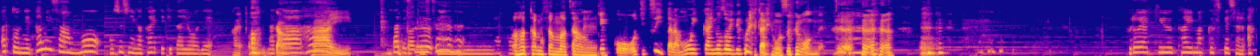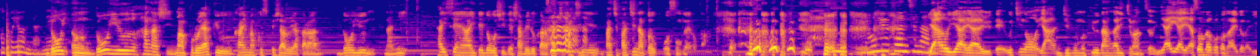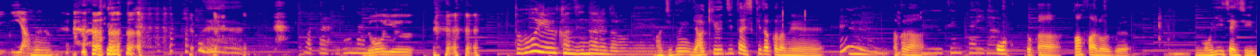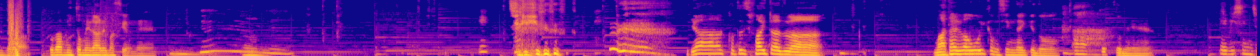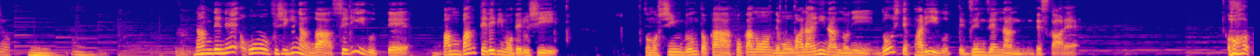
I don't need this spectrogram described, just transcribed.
あとね、タミさんもご主人が帰ってきたようで、はい。あ一また旦はいはい。またです。あ、タミさんまたね。結構落ち着いたらもう一回覗いてくれたりもするもんね。はい うんプロ野球開幕スペシャル。あ、ここ読んだね。どうい、うん、どういう話、まあ、プロ野球開幕スペシャルやから、どういう、何？対戦相手同士で喋るから、パチパチに、パチパチなトークをすんのやろか。どういう感じなの？いや、いやいや、言うて、うちの、いや、自分の球団が一番強い。いやいやいや、そんなことないとか言い言いやんわ。うん どういう、どういう感じになるんだろうね。あ自分野球自体好きだからね、う。うんん。だから野球全体が。ホークとかバファローズ、うんもういい選手いるのは、それは認められますよね。うんうんえ、いやー、今年ファイターズは、話題は多いかもしれないけど、ちょっ、とね、エビ新庄。うん。うん。なんでね、お不思議なんが、セリーグって、バンバンテレビも出るし、その新聞とか他のでも話題になるのに、どうしてパリーグって全然なんですかあれ。あ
